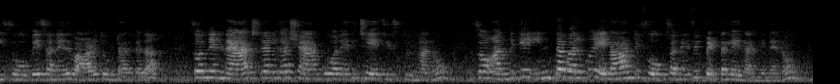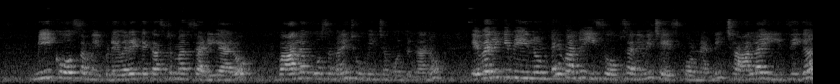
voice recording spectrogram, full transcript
ఈ సోప్ బేస్ అనేది వాడుతుంటారు కదా. సో నేను న్యాచురల్గా షాంపూ అనేది చేసిస్తున్నాను. సో అందుకే ఇంతవరకు ఎలాంటి సోప్స్ అనేది పెట్టలేదండి నేను. మీకోసం ఇప్పుడు ఎవరైతే కస్టమర్స్ అడిగారో వాళ్ళ కోసం అని చూపించబోతున్నాను. ఎవరికి వీలుంటే వాళ్ళు ఈ సోప్స్ అనేవి చేసుకోండి చాలా ఈజీగా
